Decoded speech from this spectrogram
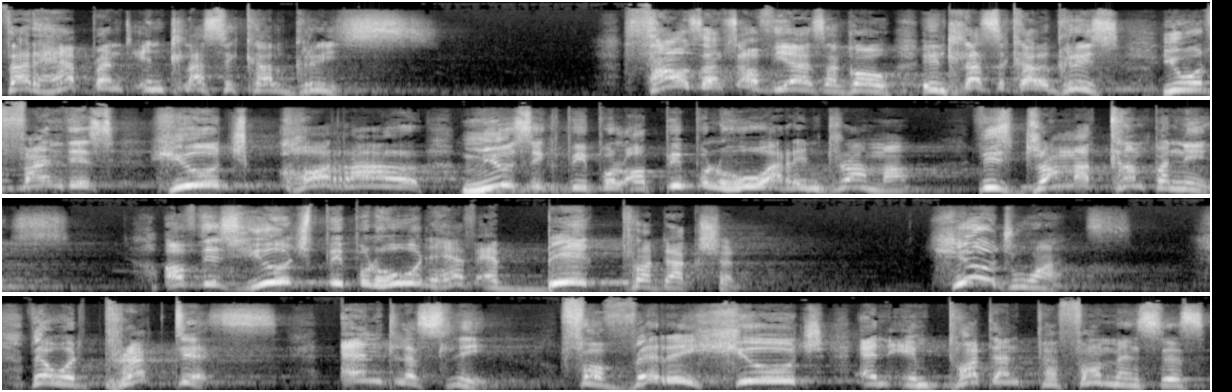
that happened in classical Greece. Thousands of years ago in classical Greece, you would find these huge choral music people or people who are in drama, these drama companies of these huge people who would have a big production, huge ones. They would practice endlessly for very huge and important performances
